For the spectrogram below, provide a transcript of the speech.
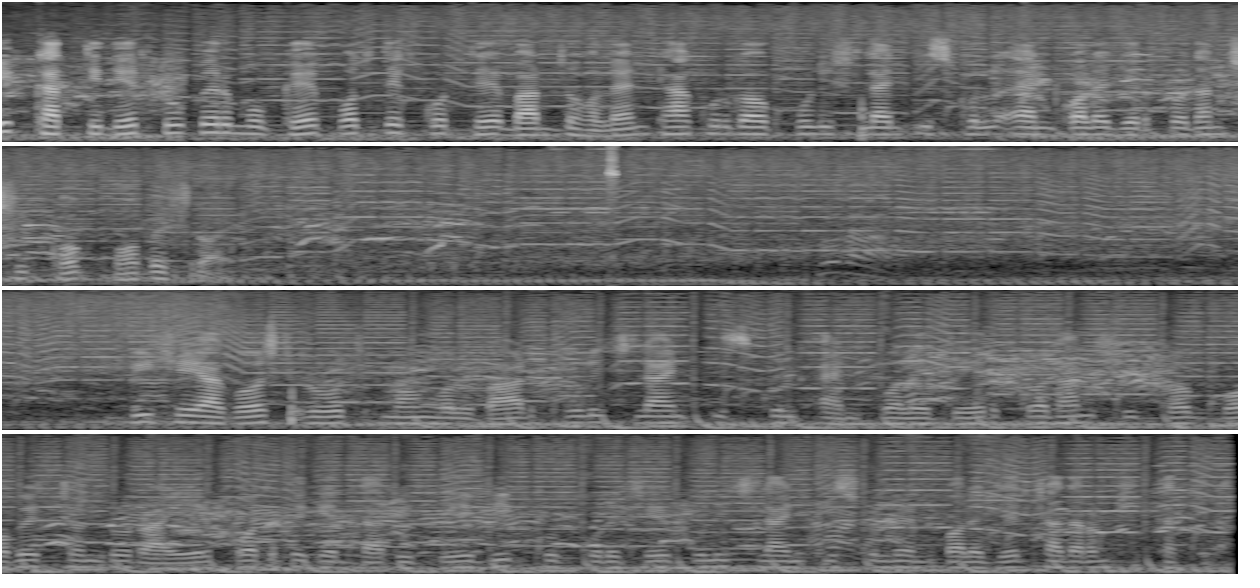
শিক্ষার্থীদের তুপের মুখে পদত্যাগ করতে বাধ্য হলেন Thakurgaon police line school and কলেজের প্রধান শিক্ষক ভবেশ রায়। বিশে আগস্ট, রোজ মঙ্গলবার, পুলিশ লাইন স্কুল অ্যান্ড কলেজের প্রধান শিক্ষক ভবেশ চন্দ্র রায়ের পদত্যাগের দাবিতে বিক্ষোভ করেছে পুলিশ লাইন স্কুল অ্যান্ড কলেজের সাধারণ শিক্ষার্থীরা।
